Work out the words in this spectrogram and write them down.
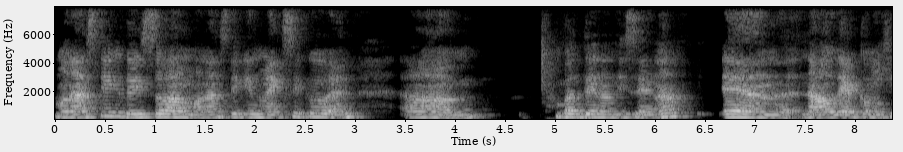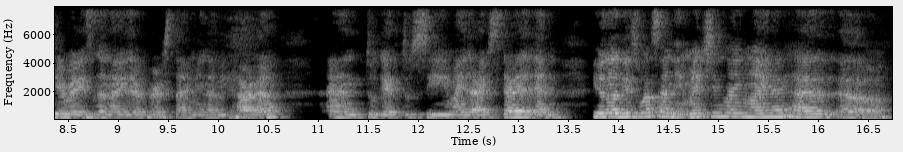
monastic. They saw a monastic in Mexico, and um, but then on Dicena, and now they're coming here, but it's gonna be their first time in a vihara, and to get to see my lifestyle and you know this was an image in my mind i had uh,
